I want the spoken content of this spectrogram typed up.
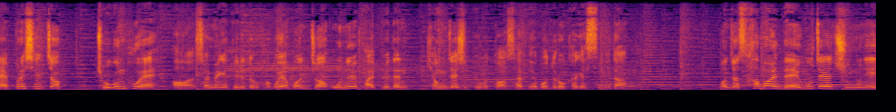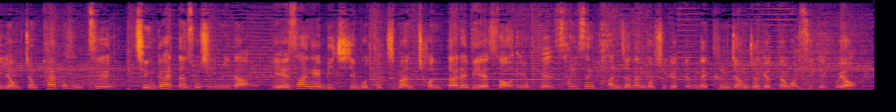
애플의 실적 조금 후에 어, 설명해 드리도록 하고요. 먼저 오늘 발표된 경제 지표부터 살펴보도록 하겠습니다. 먼저 3월 내구재 주문이 0.8% 증가했다는 소식입니다. 예상에 미치지 못했지만 전달에 비해서 이렇게 상승 반전한 것이기 때문에 긍정적이었다고 할 수 있겠고요.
